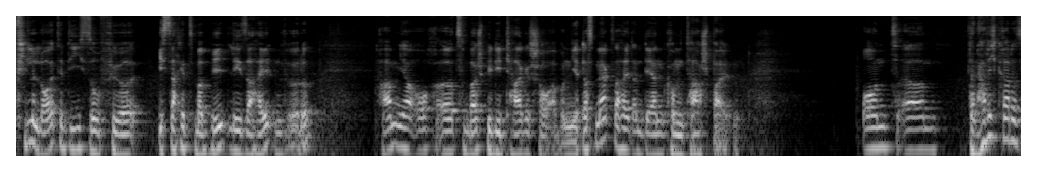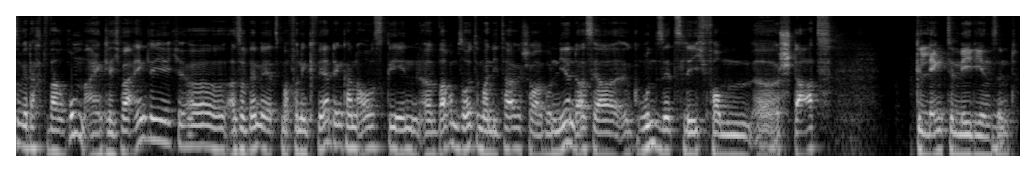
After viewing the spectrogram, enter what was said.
viele Leute, die ich so für, ich sag jetzt mal, Bildleser halten würde, haben ja auch äh, zum Beispiel die Tagesschau abonniert. Das merkst du halt an deren Kommentarspalten. Und ähm, dann habe ich gerade so gedacht, warum eigentlich? Weil eigentlich, äh, also wenn wir jetzt mal von den Querdenkern ausgehen, äh, warum sollte man die Tagesschau abonnieren? Da es ja grundsätzlich vom äh, Staat gelenkte Medien sind.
